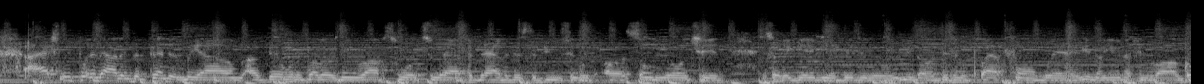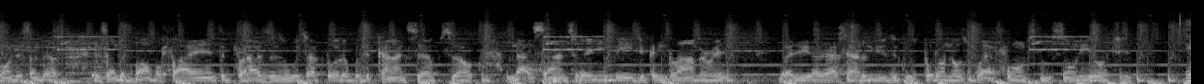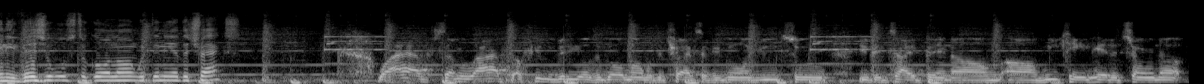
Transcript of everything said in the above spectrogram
I actually put it out independently. Um, I deal with a brother named Rob Swartz who happened to have a distribution with uh, Sony Orchard. So they gave me a digital, you know, digital platform where, you know, even if you log on, it's under it's under Bomber Fire Enterprises, which I thought of with the concept. So I'm not signed to any major conglomerate. But you know, that's how the music was put on those platforms through Sony Orchard. Any visuals to go along with any of the tracks? Well, I have several. I have a few videos that go along with the tracks. If you go on YouTube, you can type in um, um, "We Came Here to Turn Up"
